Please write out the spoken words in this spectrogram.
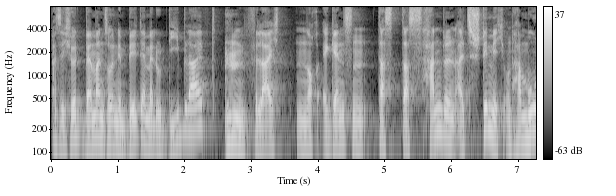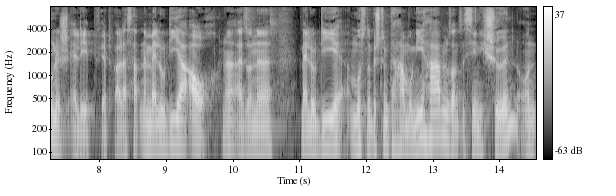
Also ich würde, wenn man so in dem Bild der Melodie bleibt, vielleicht noch ergänzen, dass das Handeln als stimmig und harmonisch erlebt wird, weil das hat eine Melodie ja auch. Ne? Also eine Melodie muss eine bestimmte Harmonie haben, sonst ist sie nicht schön. Und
